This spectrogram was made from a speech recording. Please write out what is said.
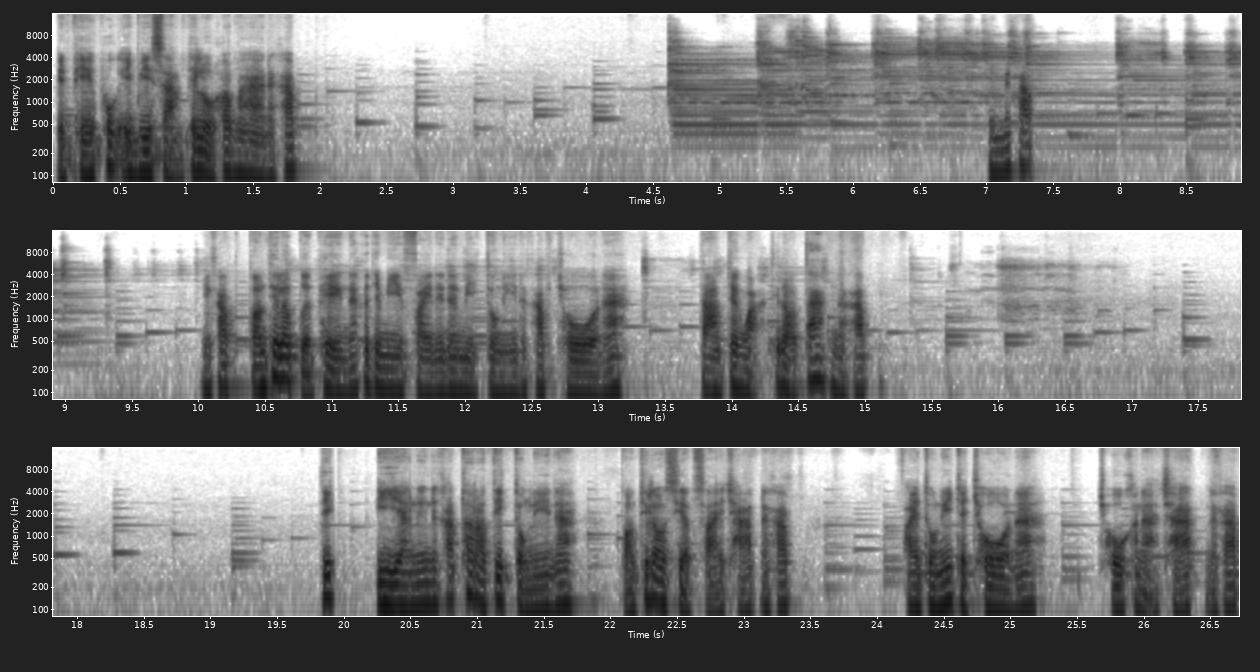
เป็นเพลงพวก MP3 ที่โหลดเข้ามานะครับเห็นไหมครับ นี่ครับตอนที่เราเปิดเพลงนะก็จะมีไฟไดนามิกตรงนี้นะครับ โชว์นะ ตามจังหวะที่เราตั้งนะครับ ติ๊กอีกอย่างหนึ่งนะครับ ถ้าเราติ๊กตรงนี้นะ ตอนที่เราเสียบสายชาร์จนะครับ ไฟตรงนี้จะโชว์นะ โชว์ขนาดชาร์จนะครับ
